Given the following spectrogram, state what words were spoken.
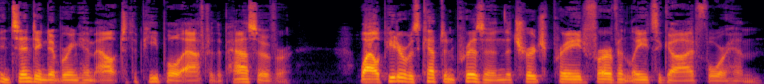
intending to bring him out to the people after the Passover. While Peter was kept in prison, the church prayed fervently to God for him.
